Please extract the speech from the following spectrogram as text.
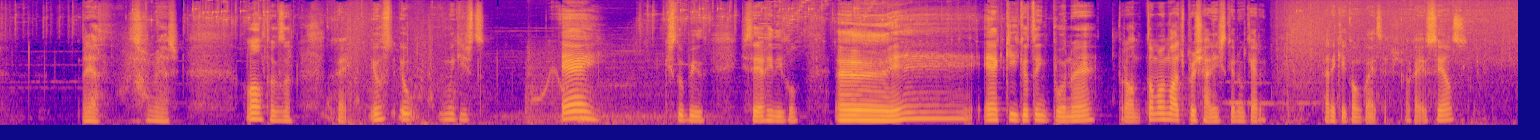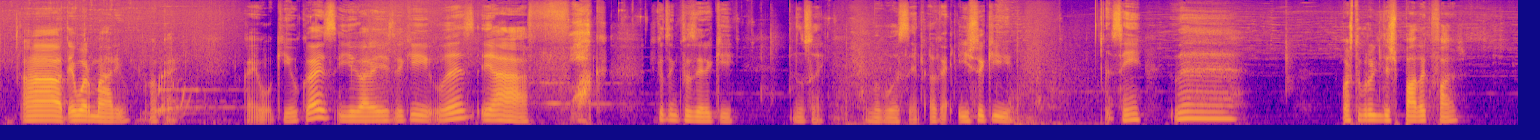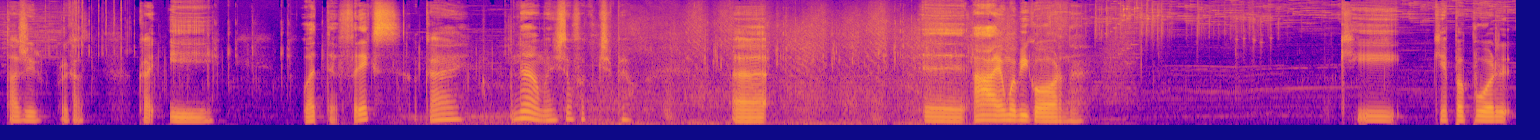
Obrigado. Pelas moedas. Oh, estou a gozar. Ok. Eu, eu. Como é que isto. Ei! Que estúpido. Isto é ridículo. Ah, é, é aqui que eu tenho que pôr, não é? Pronto, então vamos lá despachar isto que eu não quero estar aqui com coisas. Ok, o senso. Ah, é o armário. Ok. Ok, aqui o coisa. E agora este aqui. Ah, fuck. O que é que eu tenho que fazer aqui? Não sei. É uma boa cena. Ok, isto aqui. Assim. Gosto do barulho da espada que faz. Está a giro, por acaso. Ok, e. What the fricks? Ok. Não, mas isto é um fucking chapéu. Ah. eh, ah, é uma bigorna. Que. Que é para pôr.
